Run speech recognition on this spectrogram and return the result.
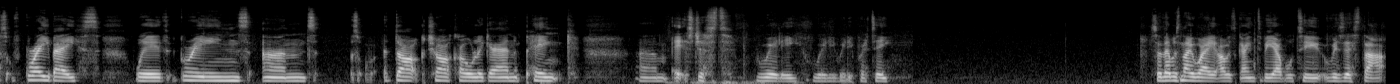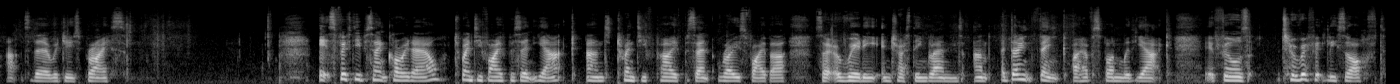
sort of grey base with greens and sort of a dark charcoal again, pink. Um, it's just really, really, really pretty. So there was no way I was going to be able to resist that at the reduced price. It's 50% Corriedale, 25% yak and 25% rose fibre. So a really interesting blend. And I don't think I have spun with yak. It feels terrifically soft.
